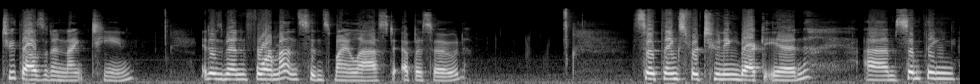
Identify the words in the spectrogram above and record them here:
2019. It has been four months since my last episode. So, thanks for tuning back in. Um, something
